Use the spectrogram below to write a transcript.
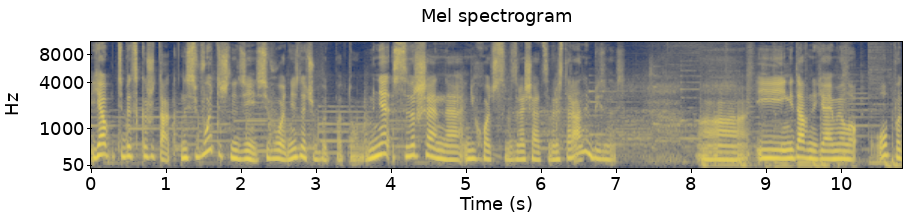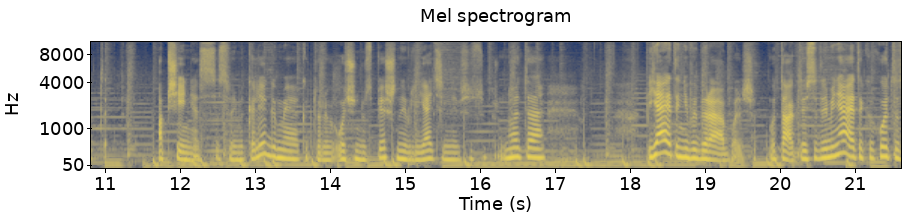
я тебе скажу так, на сегодняшний день, сегодня, не знаю, что будет потом, мне совершенно не хочется возвращаться в ресторанный бизнес. А, и недавно я имела опыт общение со своими коллегами, которые очень успешные, влиятельные, все супер. Но это... Я это не выбираю больше. Вот так. То есть для меня это какой-то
